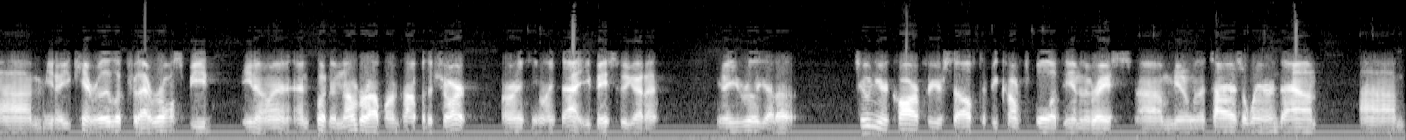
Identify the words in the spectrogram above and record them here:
Um, you know, you can't really look for that raw speed. You know, and, and putting a number up on top of the chart or anything like that. You basically got to, you know, you really got to tune your car for yourself to be comfortable at the end of the race. Um, you know, when the tires are wearing down, um,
